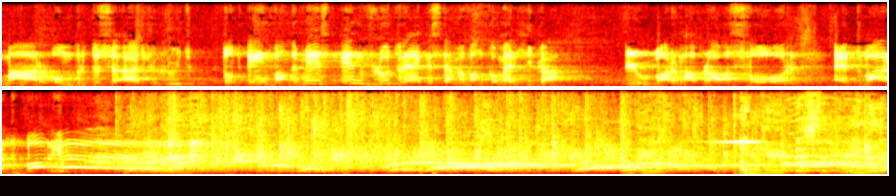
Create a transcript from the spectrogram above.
maar ondertussen uitgegroeid tot een van de meest invloedrijke stemmen van Commercica. Uw warm applaus voor Edward Borger! Dank u. Dank u, beste vrienden.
